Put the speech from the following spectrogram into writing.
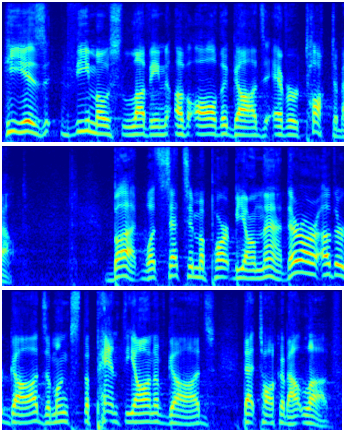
He is the most loving of all the gods ever talked about. But what sets him apart beyond that, there are other gods amongst the pantheon of gods that talk about love.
